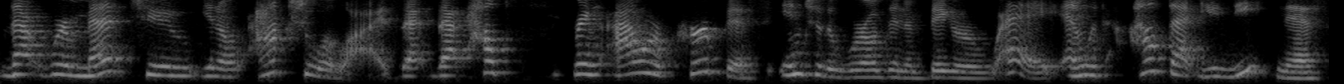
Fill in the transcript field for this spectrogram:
that we're meant to, you know, actualize that, that helps bring our purpose into the world in a bigger way. And without that uniqueness,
